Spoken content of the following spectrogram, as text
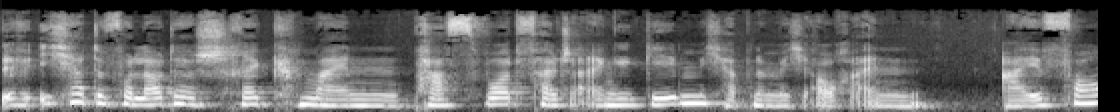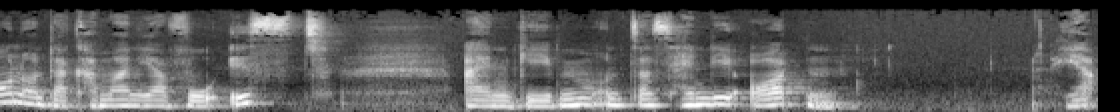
ich hatte vor lauter Schreck mein Passwort falsch eingegeben. Ich habe nämlich auch ein iPhone und da kann man ja wo ist eingeben und das Handy orten. Ja.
